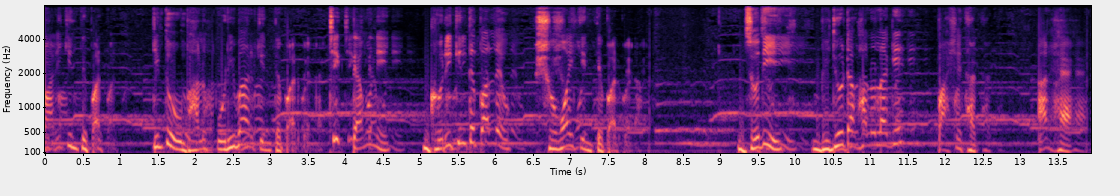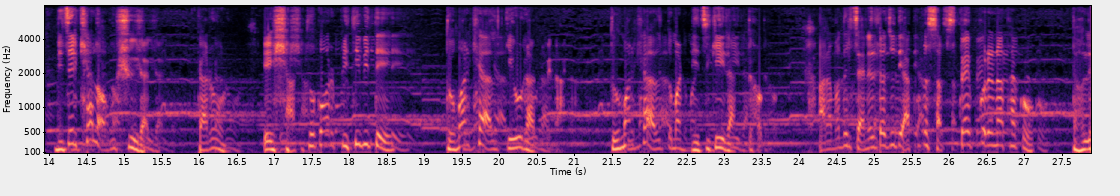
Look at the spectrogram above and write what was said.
বাড়ি কিনতে পারবে, কিন্তু ভালো পরিবার কিনতে পারবে না। ঠিক তেমনি ঘড়ি কিনতে পারলেও সময় কিনতে পারবে না। যদি ভিডিওটা ভালো লাগে, পাশে থাকা আর হ্যাঁ নিজের খেয়াল অবশ্যই রাখবে, কারণ এই স্বার্থপর পৃথিবীতে তোমার খেয়াল কেউ রাখবে না। তোমার খেয়াল তোমার নিজেকেই রাখতে হবে। আর আমাদের চ্যানেলটা যদি এখনও সাবস্ক্রাইব করে না থাকো তাহলে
